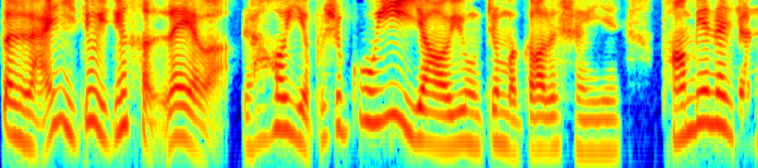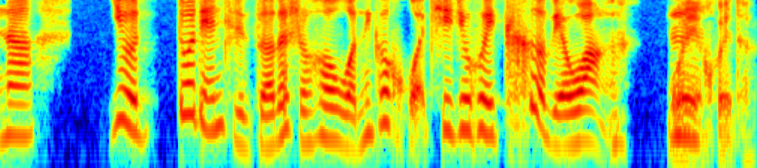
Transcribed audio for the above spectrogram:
本来你就已经很累了，然后也不是故意要用这么高的声音，旁边的人呢又多点指责的时候，我那个火气就会特别旺。我也会的，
